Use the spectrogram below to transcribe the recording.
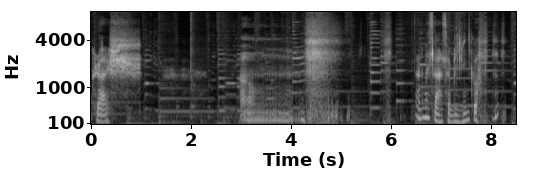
crush. Um, ano man sasabihin ko?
